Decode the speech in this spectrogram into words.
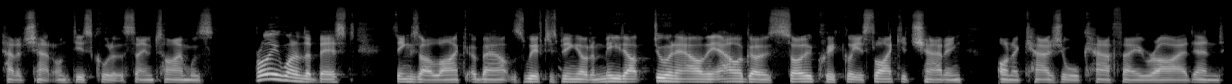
Had a chat on Discord at the same time. Was probably one of the best things I like about Zwift is being able to meet up, do an hour. The hour goes so quickly. It's like you're chatting on a casual cafe ride. And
